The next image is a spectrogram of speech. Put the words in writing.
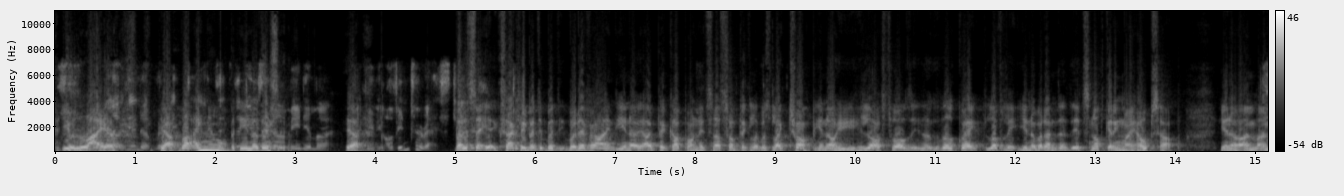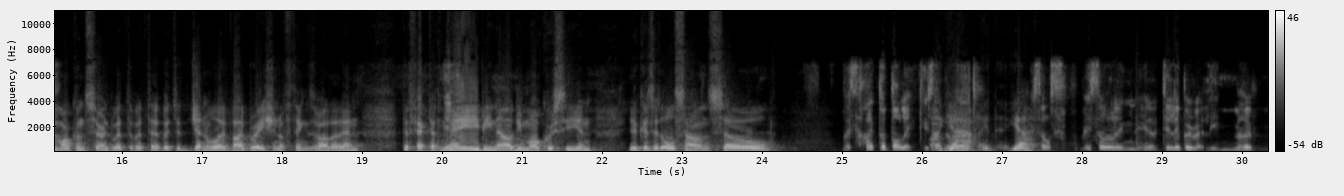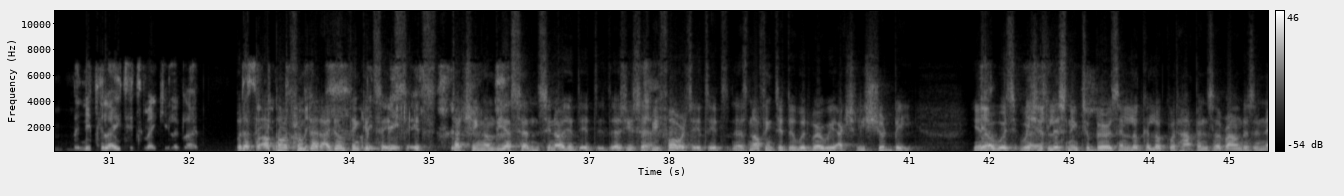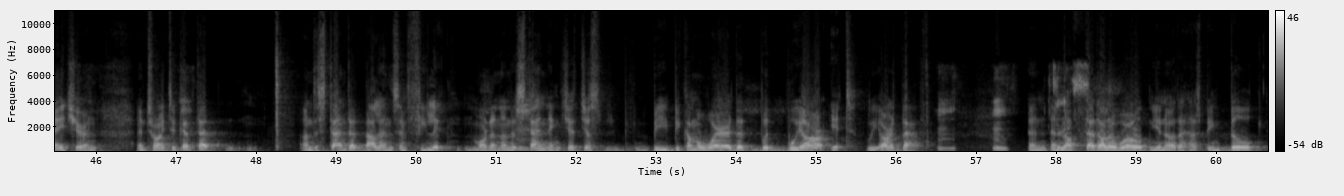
you liar! Well, you know, yeah, well I know, but you know there's. Armenia might, uh, Yeah. of interest. But it's exactly, but but whatever I you know I pick up on, it's not something that was like Trump. You know, he, he lost. Well, you know, well, great, lovely. You know, but I'm, it's not getting my hopes up. You know, I'm I'm more concerned with the, with the, with the general vibration of things rather than the fact that maybe now democracy and because it all sounds so it's hyperbolic. Is that oh, the yeah word? it, yeah It's all it's all in you know deliberately mo- manipulated to make it look like. But ap- apart from that, I don't think I mean, it's it's it's touching on the essence. You know, it, it, as you said Yeah. before, it's it, it there's nothing to do with where we actually should be. You know, which which Yeah, is yeah. listening to birds and look look what happens around us in nature and and try to get that understand that balance and feel it more than understanding. Just just be become aware that what we are it, we are that, and and not that other world. You know, that has been built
